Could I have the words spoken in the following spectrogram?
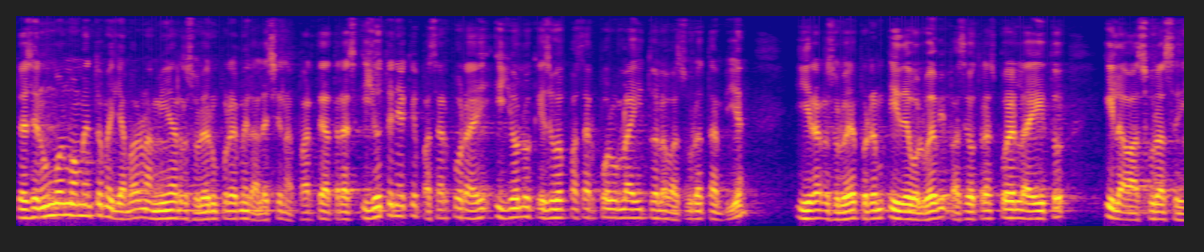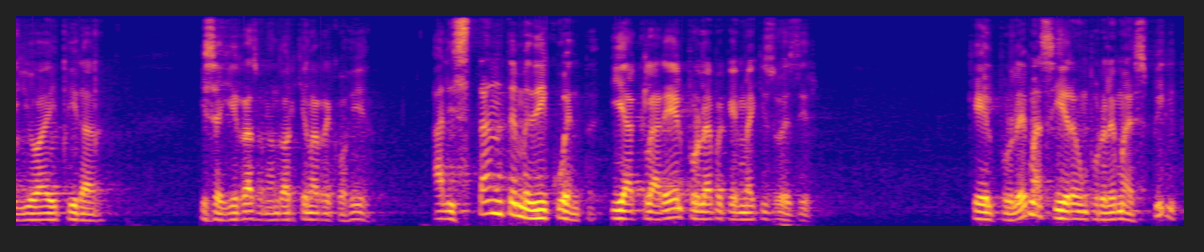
Entonces, en un buen momento me llamaron a mí a resolver un problema de la leche en la parte de atrás y yo tenía que pasar por ahí y yo lo que hice fue pasar por un ladito de la basura también, ir a resolver el problema y devolver mi paseo atrás por el ladito y la basura siguió ahí tirada. Y seguí razonando a ver quién la recogía. Al instante me di cuenta y aclaré el problema que me quiso decir. Que el problema sí era un problema de espíritu.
